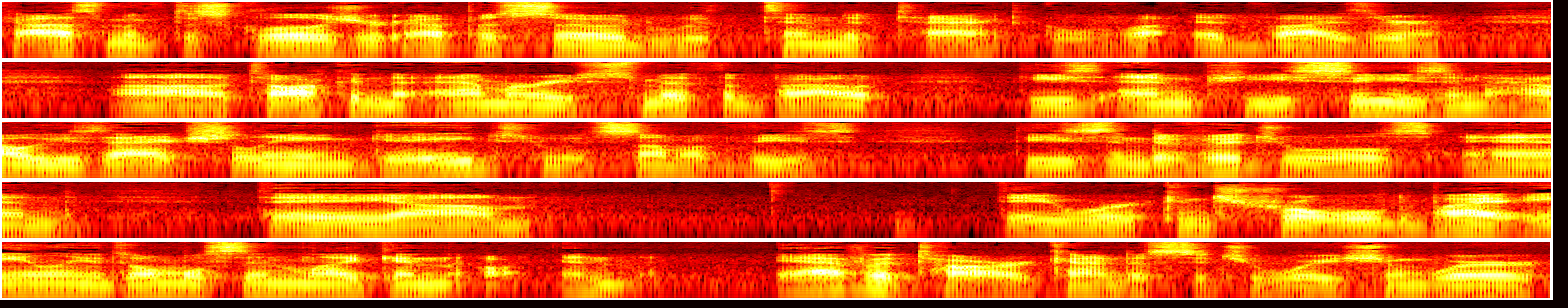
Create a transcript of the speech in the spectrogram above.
Cosmic Disclosure episode with Tim, the tactical advisor, uh, talking to Emery Smith about these NPCs and how he's actually engaged with some of these these individuals, and they um, they were controlled by aliens, almost in like an an avatar kind of situation where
